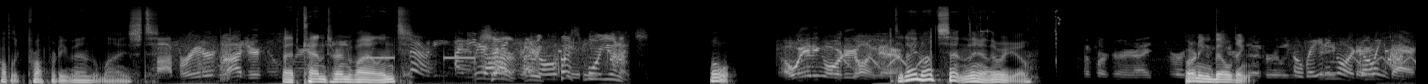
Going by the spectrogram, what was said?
Public property vandalized. Operator, Roger. That can turn violent. Sir, I request more units. Well, Awaiting orders. Going there. did I not send... There, there we go. Burning building. Awaiting orders. Going there.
